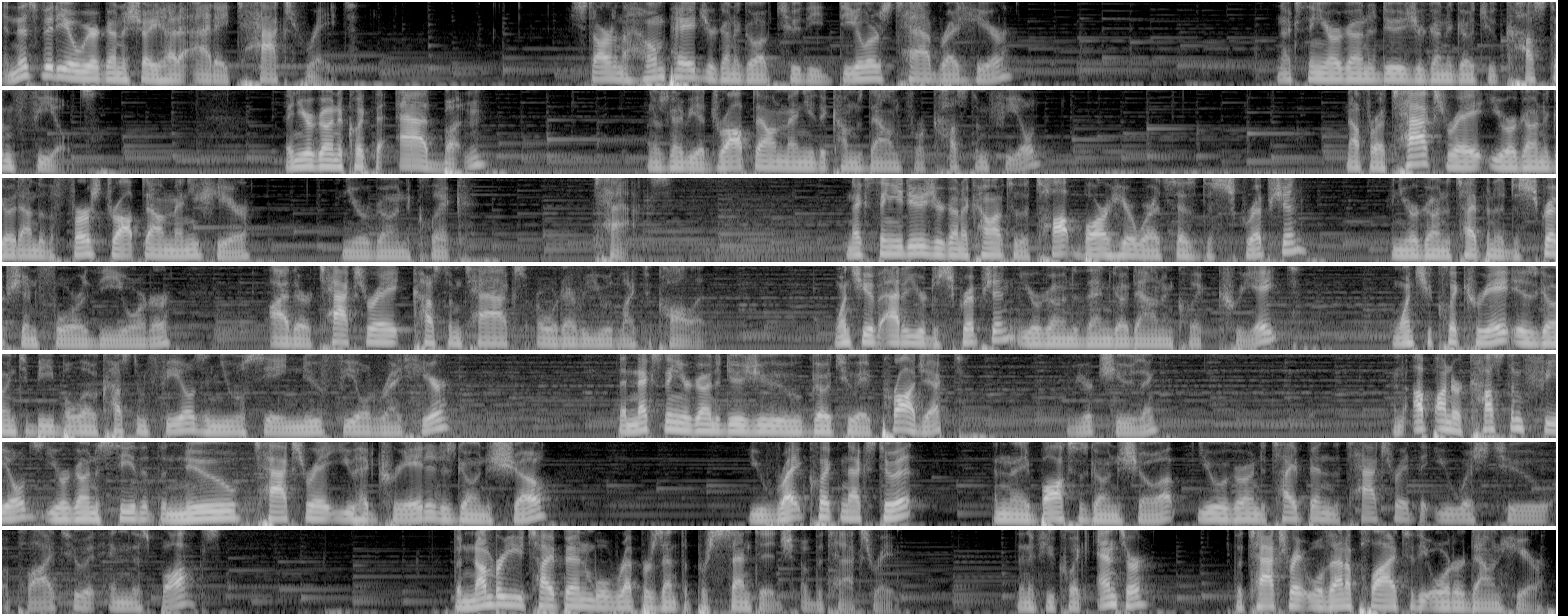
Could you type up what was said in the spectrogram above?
In this video, we are going to show you how to add a tax rate. You start on the home page, you're going to go up to the dealers tab right here. Next thing you're going to do is you're going to go to custom fields. Then you're going to click the add button. There's going to be a drop down menu that comes down for custom field. Now for a tax rate, you are going to go down to the first drop down menu here and you're going to click tax. Next thing you do is you're going to come up to the top bar here where it says description and you're going to type in a description for the order, either tax rate, custom tax, or whatever you would like to call it. Once you have added your description, you're going to then go down and click create. Once you click create, it is going to be below custom fields and you will see a new field right here. The next thing you're going to do is you go to a project of your choosing and up under custom fields, you're going to see that the new tax rate you had created is going to show. You right click next to it and then a box is going to show up. You are going to type in the tax rate that you wish to apply to it in this box. The number you type in will represent the percentage of the tax rate. Then if you click enter, the tax rate will then apply to the order down here.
